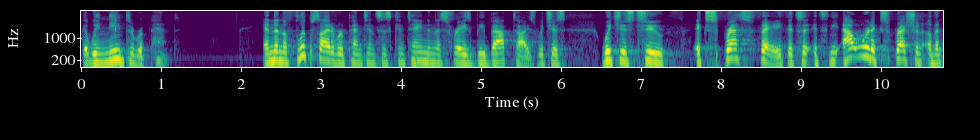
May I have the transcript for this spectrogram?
That we need to repent. And then the flip side of repentance is contained in this phrase, be baptized, which is, which is to express faith. It's, a, it's the outward expression of an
